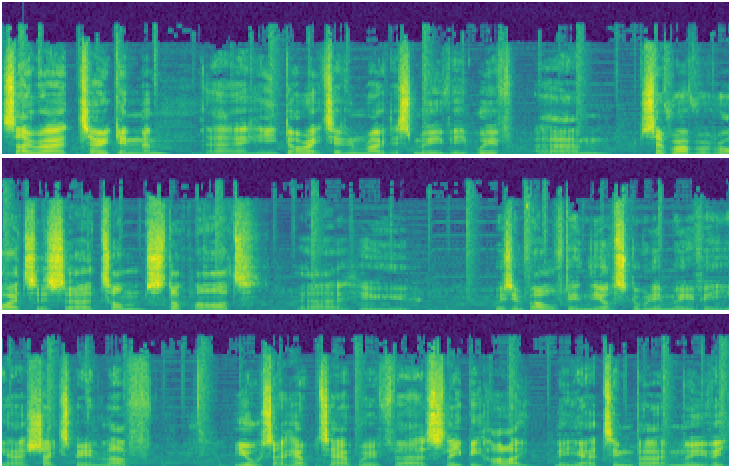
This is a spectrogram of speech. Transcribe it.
So uh, Terry Gilliam, uh, he directed and wrote this movie with um, several other writers. Uh, Tom Stoppard, uh, who was involved in the Oscar-winning movie uh, Shakespeare in Love. He also helped out with Sleepy Hollow, the Tim Burton movie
